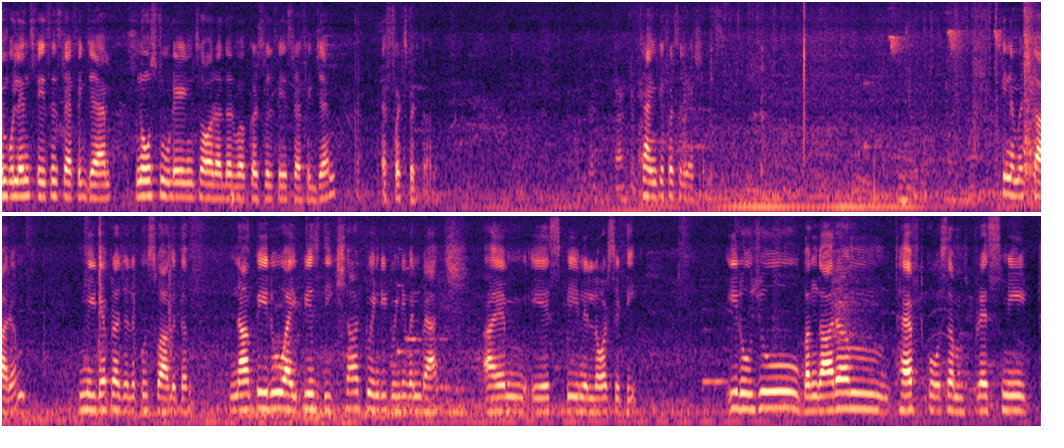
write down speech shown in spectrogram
ambulance faces traffic jam no students or other workers will face traffic jam efforts పెడతారు థ్యాంక్ యూ ఫర్ సజెషన్స్ నమస్కారం మీడియా ప్రజలకు స్వాగతం నా పేరు IPS Deeksha twenty twenty one batch I'm ASP Nellore city ఈరోజు బంగారం థెఫ్ట్ కోసం ప్రెస్ మీట్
